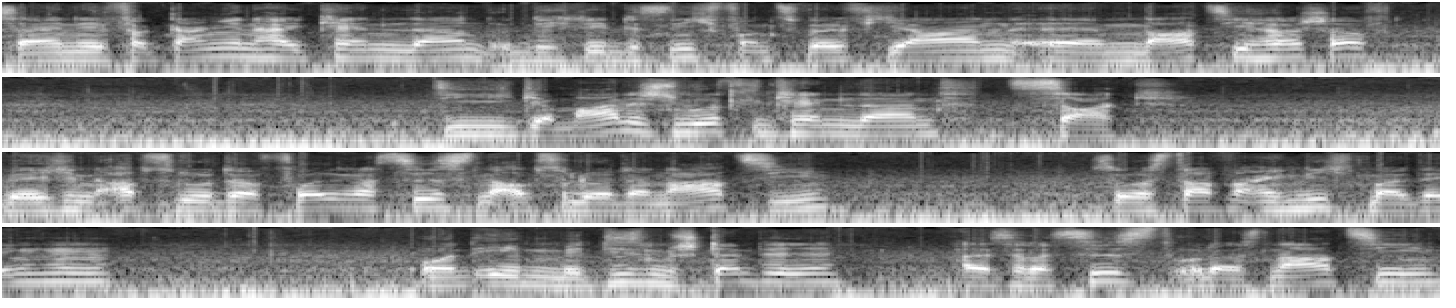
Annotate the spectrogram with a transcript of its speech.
seine Vergangenheit kennenlernt und ich rede jetzt nicht von zwölf Jahren ähm, Nazi-Herrschaft, die germanischen Wurzeln kennenlernt, zack, wäre ich ein absoluter Vollrassist, ein absoluter Nazi. Sowas darf man eigentlich nicht mal denken. Und eben mit diesem Stempel als Rassist oder als Nazi,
